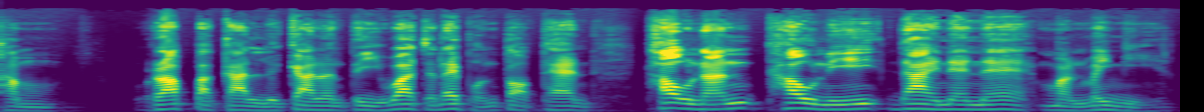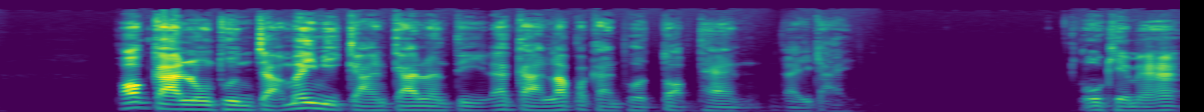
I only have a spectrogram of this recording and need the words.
คำรับประกันหรือการันตีว่าจะได้ผลตอบแทน เท่านั้นเท่านี้ได้แน่ ๆ มันไม่มี เพราะการลงทุนจะไม่มีการการันตีและการรับประกันผลตอบแทนใด ๆ โอเคไหมฮะ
